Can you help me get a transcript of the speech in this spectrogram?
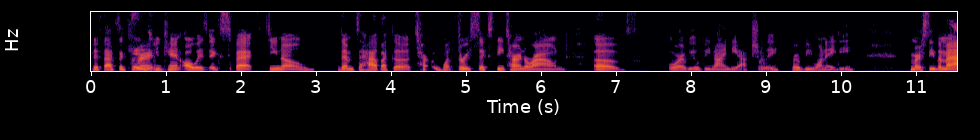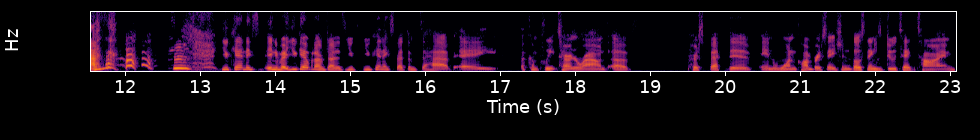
But if that's the case right. you can't always expect you know them to have like a ter- 360 turnaround of or it would be 90 actually or it'd be 180 mercy the math. You can't ex- anyway you get what i'm trying to you you can't expect them to have a a complete turnaround of perspective in one conversation. Those things do take time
